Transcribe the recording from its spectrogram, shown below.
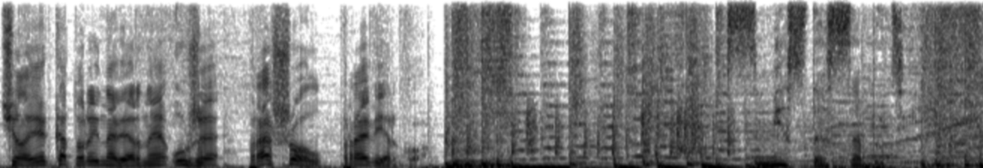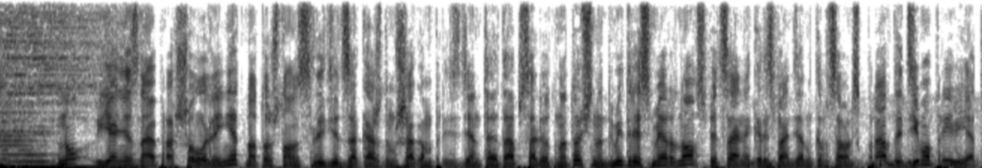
человек, который, наверное, уже прошел проверку. С места событий. Ну, я не знаю, прошел или нет, но то, что он следит за каждым шагом президента, это абсолютно точно. Дмитрий Смирнов, специальный корреспондент «Комсомольской правды». Дима, привет.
